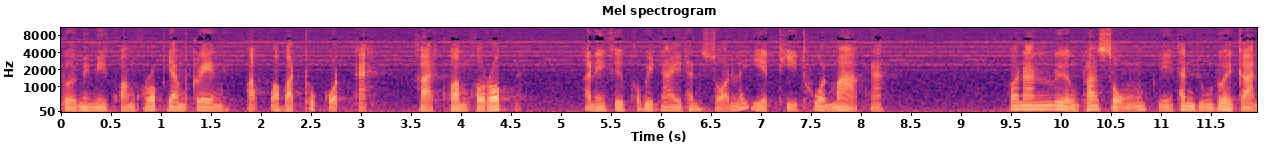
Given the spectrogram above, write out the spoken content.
โดยไม่มีความเคารพยำเกรงปรับบบัดทุกกฎนะขาดความเคารพ อันนี้คือพระวินัยท่านสอนละเอียดถี่ถ้วนมากนะ เพราะนั้นเรื่องพระสงฆ์นี่ท่านอยู่ด้วยกัน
